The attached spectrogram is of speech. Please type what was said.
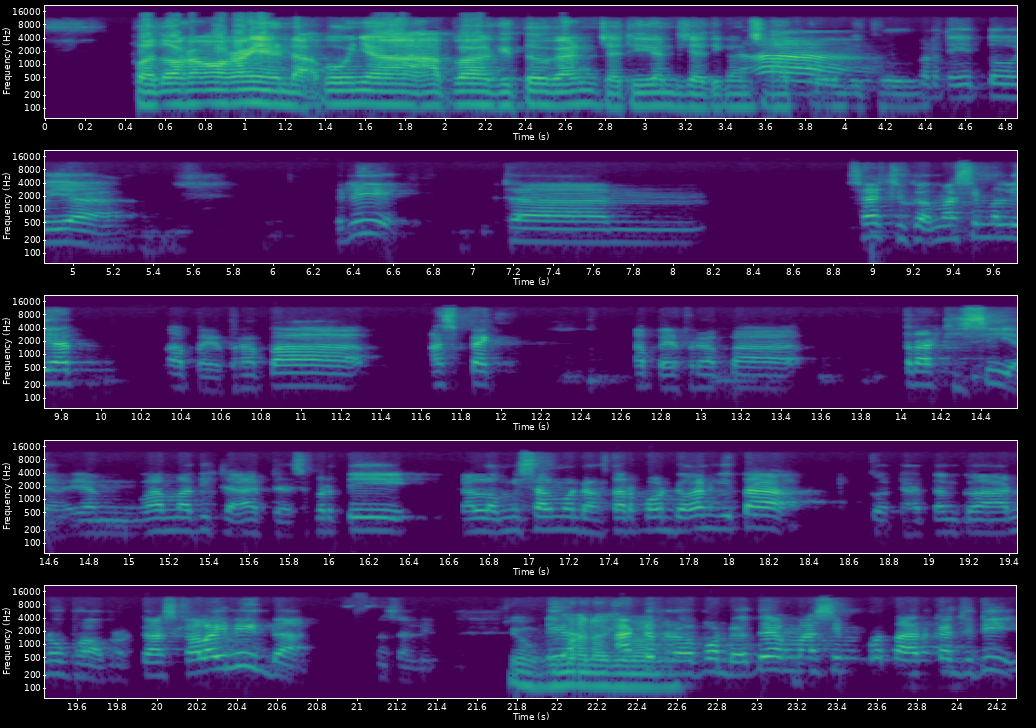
buat orang-orang yang enggak punya apa gitu kan, jadi kan dijadikan ah, satu gitu. Seperti itu ya. Jadi dan saya juga masih melihat apa ya berapa aspek apa ya berapa tradisi ya yang lama tidak ada. Seperti kalau misal mau daftar pondok kan kita datang ke anu bawa berkas. Kalau ini enggak, Mas Ali. Yo, gimana, gimana? Ada beberapa pondok itu yang masih mempertahankan. Jadi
